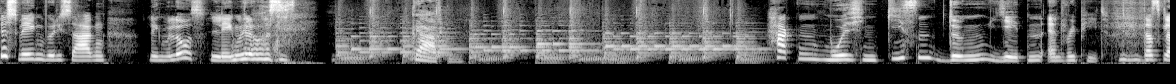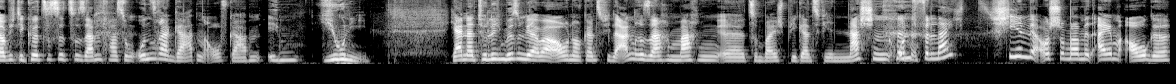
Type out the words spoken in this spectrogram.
Deswegen würde ich sagen, legen wir los. Legen wir los. Garten Hacken, Mulchen, Gießen, Düngen, Jäten and Repeat. Das ist, glaube ich, die kürzeste Zusammenfassung unserer Gartenaufgaben im Juni. Ja, natürlich müssen wir aber auch noch ganz viele andere Sachen machen, äh, zum Beispiel ganz viel naschen und vielleicht schielen wir auch schon mal mit einem Auge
